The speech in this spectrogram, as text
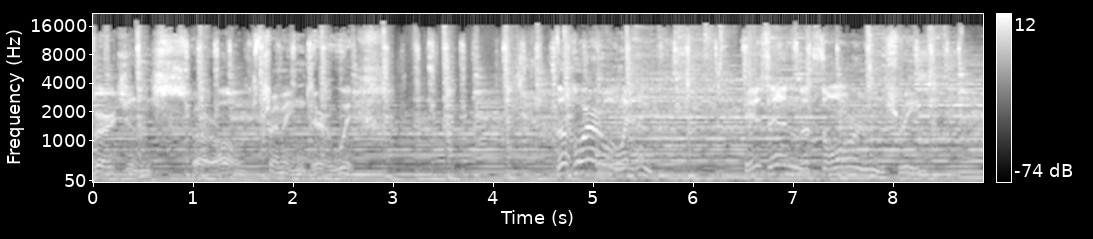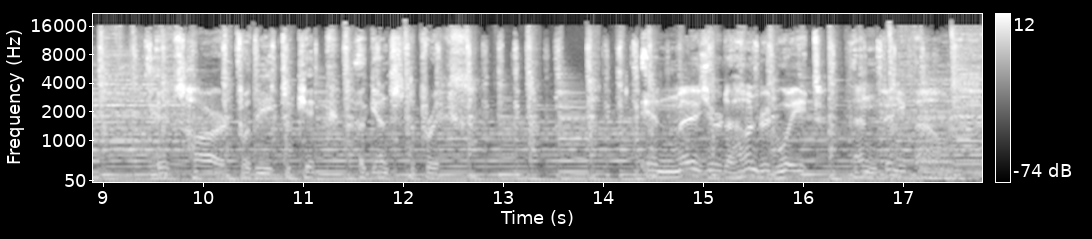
Virgins are all trimming their wicks. The whirlwind is in the thorn tree. It's hard for thee to kick against the pricks. In measured a hundred and penny pound.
